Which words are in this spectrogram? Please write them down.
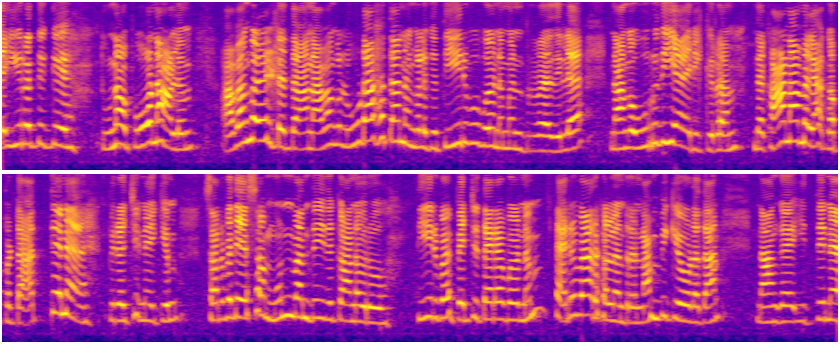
செய்கிறதுக்கு துணை போனாலும் அவங்கள்ட்ட தான் அவங்க ஊடாகத்தான் எங்களுக்கு தீர்வு வேணுமென்றதில் நாங்கள் உறுதியாக இருக்கிறோம். இந்த காணாமலாக்கப்பட்ட அத்தனை பிரச்சனைக்கும் சர்வதேசம் முன் வந்து இதுக்கான ஒரு தீர்வை பெற்றுத்தர வேணும் தருவார்கள் என்ற நம்பிக்கையோடு தான் நாங்கள் இத்தனை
